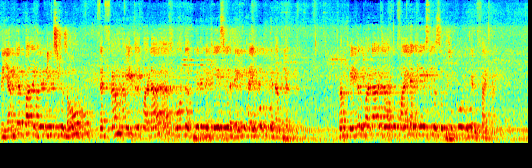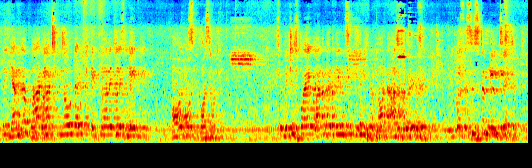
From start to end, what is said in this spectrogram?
The younger bar here needs to know that from Kendrapada, if you want to appear in a case in the Delhi High Court, you can appear. From Kendrapada, if you want to file a case in the Supreme Court, you can file. The younger bar needs to know that technology has made all this possible. So which is why one of the things, even if you have not asked for it, because the system needs it,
